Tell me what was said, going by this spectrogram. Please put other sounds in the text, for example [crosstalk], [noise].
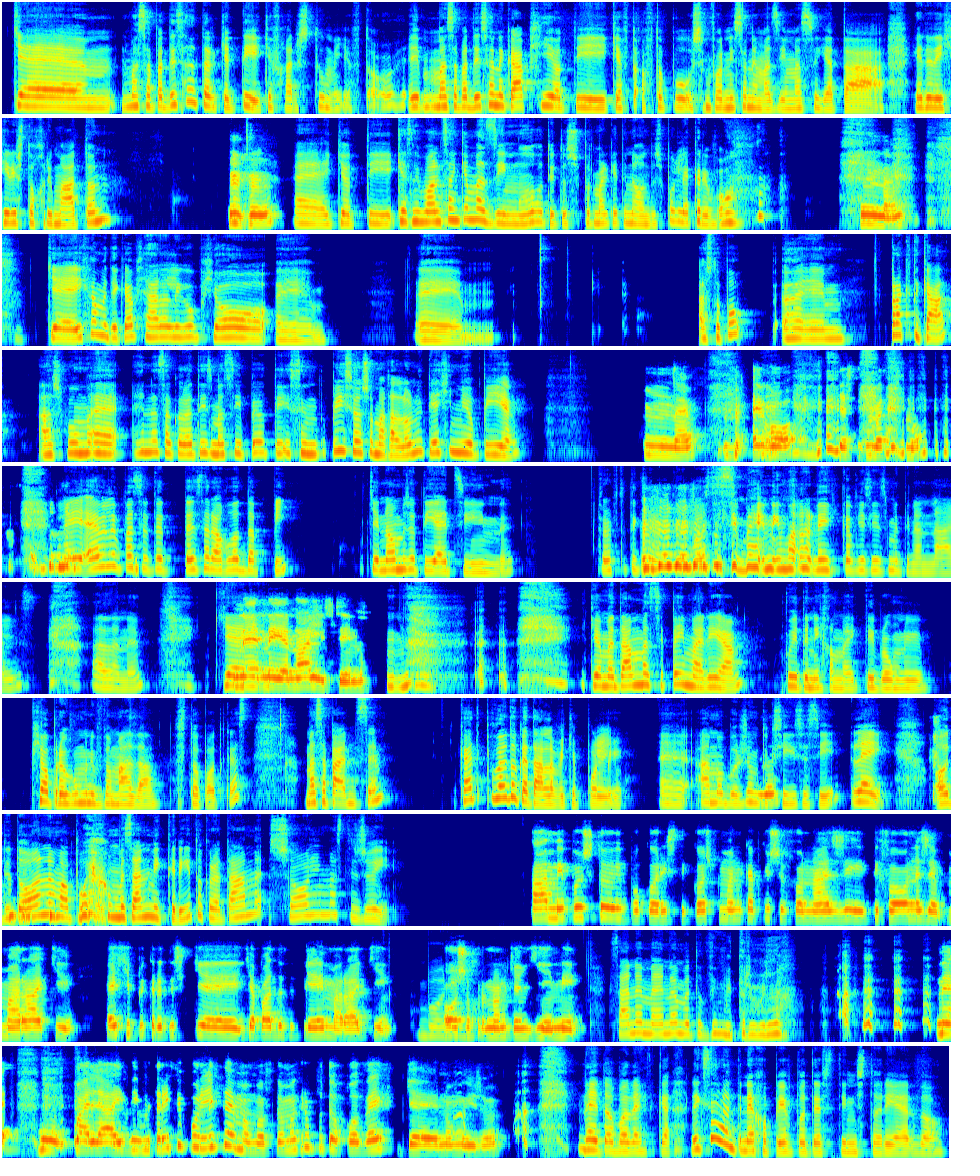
Και μας απαντήσανε αρκετοί και ευχαριστούμε γι' αυτό. Ε, μας απαντήσανε κάποιοι ότι και αυτό, αυτό που συμφωνήσανε μαζί μας για, τα, για τη διαχείριση των χρηματων ε, και, ότι, και συμφώνησαν και μαζί μου ότι το σούπερ μάρκετ είναι όντως πολύ ακριβό. Ναι. [laughs] Και είχαμε και κάποια άλλα λίγο πιο... Ε, ε, ας το πω ε, πρακτικά. Ας πούμε, ένας ακροατής μας είπε ότι συνειδητοποίησε όσο μεγαλώνει ότι έχει μοιοπία. Ναι, [laughs] εγώ για στιγματισμό. Λέει, έβλεπα σε 480p και νόμιζα ότι έτσι είναι. Τώρα αυτό δεν ξέρω ακριβώς τι [laughs] σημαίνει, μάλλον έχει κάποια σχέση με την ανάλυση. Αλλά ναι. Και... Ναι, ναι, η ανάλυση είναι. [laughs] και μετά μας είπε η Μαρία, που την είχαμε την προηγούμενη, πιο προηγούμενη εβδομάδα στο podcast, μας απάντησε κάτι που δεν το κατάλαβε και πολύ. Ε, άμα μπορείς να μου το ναι. εξηγήσεις εσύ. Λέει ότι το όνομα που έχουμε σαν μικρή το κρατάμε σε όλη μας τη ζωή. Α, μήπως το υποκοριστικό, που αν κάποιος σε φωνάζει, τη φώναζε μαράκι, έχει επικρατήσει και για πάντα θα τη λέει μαράκι. Μπορεί. Όσο χρονών και αν γίνει. Σαν εμένα με το Δημητρούλα. ναι, που παλιά η Δημητρά είχε πολύ θέμα με αυτό, μέχρι που το αποδέχτηκε νομίζω. ναι, το αποδέχτηκα. Δεν ξέρω αν την έχω πει ποτέ αυτή την ιστορία εδώ.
